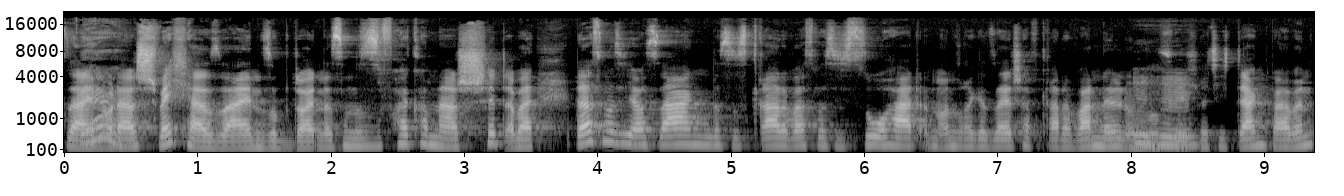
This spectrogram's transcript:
sein ja. oder schwächer sein, so bedeuten das. Und das ist vollkommener Shit. Aber das muss ich auch sagen, das ist gerade was, was sich so hart in unserer Gesellschaft gerade wandelt und mhm. wofür ich richtig dankbar bin.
